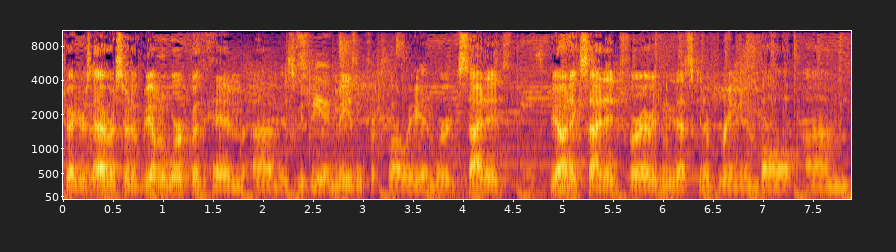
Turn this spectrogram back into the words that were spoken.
directors ever. So to be able to work with him um, is going to be amazing for Chloe, and we're excited, beyond excited for everything that's going to bring and involve. Um,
